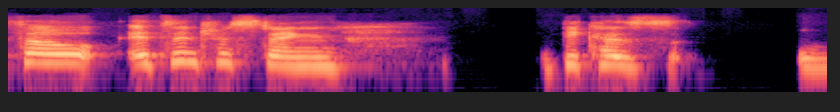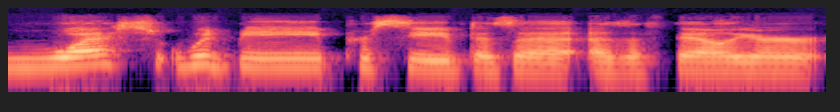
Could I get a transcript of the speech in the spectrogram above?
So it's interesting because what would be perceived as a as a failure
